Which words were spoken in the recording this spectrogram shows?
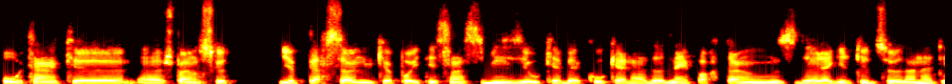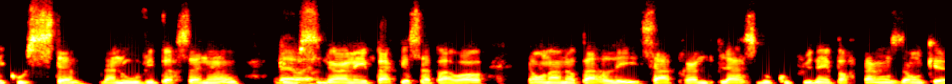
autant que euh, je pense que n'y a personne qui n'a pas été sensibilisé au Québec, au Canada, de l'importance de l'agriculture dans notre écosystème, dans nos vies personnelles, mais ben aussi dans l'impact que ça peut avoir. On en a parlé, ça prend une place beaucoup plus d'importance. Donc, euh,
